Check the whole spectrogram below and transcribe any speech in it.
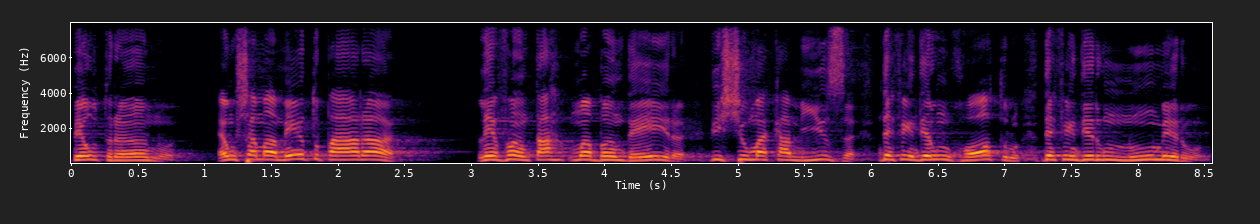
Beltrano, é um chamamento para levantar uma bandeira, vestir uma camisa, defender um rótulo, defender um número.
